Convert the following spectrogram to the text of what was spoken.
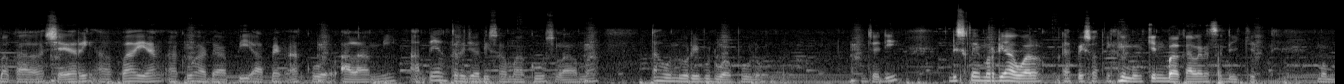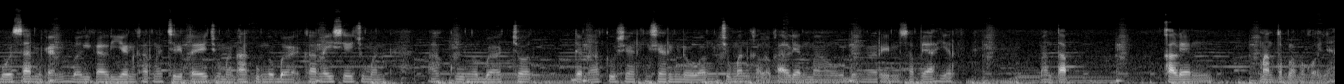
bakal sharing apa yang aku hadapi, apa yang aku alami, apa yang terjadi sama aku selama tahun 2020. Jadi, disclaimer di awal, episode ini mungkin bakalan sedikit membosankan bagi kalian karena ceritanya cuman aku ngeba karena isinya cuman aku ngebacot dan aku sharing-sharing doang. Cuman kalau kalian mau dengerin sampai akhir mantap. Kalian mantap lah pokoknya.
